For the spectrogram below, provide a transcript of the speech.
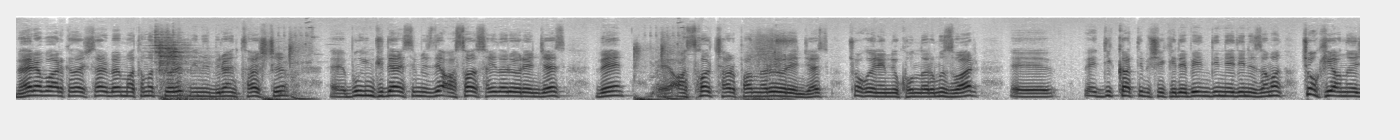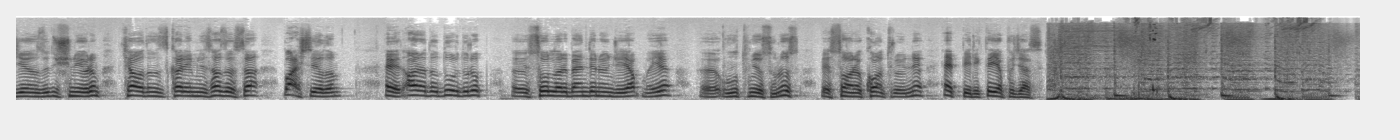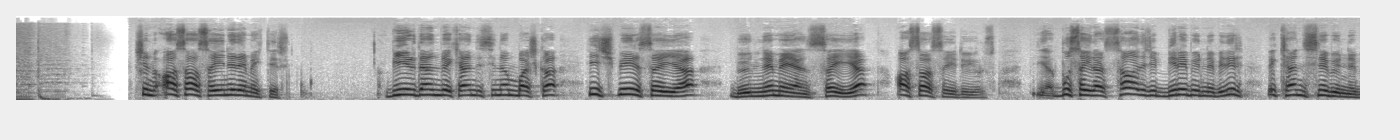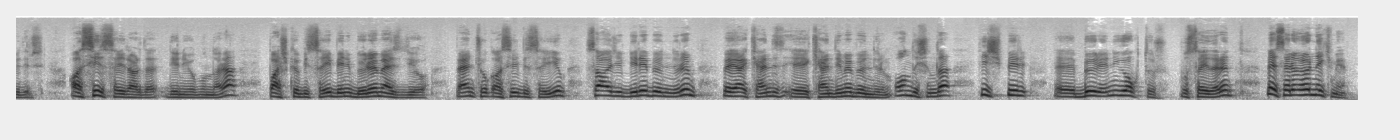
Merhaba arkadaşlar ben matematik öğretmeniniz Bülent Taşçı. E, Bugünkü dersimizde asal sayıları öğreneceğiz ve e, asal çarpanları öğreneceğiz. Çok önemli konularımız var. E, Ve dikkatli bir şekilde beni dinlediğiniz zaman çok iyi anlayacağınızı düşünüyorum. Kağıdınız, kaleminiz hazırsa başlayalım. Evet arada durdurup e, soruları benden önce yapmayı e, unutmuyorsunuz ve sonra kontrolünü hep birlikte yapacağız. Şimdi asal sayı ne demektir? Birden ve kendisinden başka hiçbir sayıya bölünemeyen sayıya asal sayı diyoruz. Ya bu sayılar sadece bire bölünebilir ve kendisine bölünebilir. Asil sayılar da deniyor bunlara. Başka bir sayı beni bölemez diyor. Ben çok asil bir sayıyım. Sadece bire bölünürüm veya kendi e, kendime bölünürüm. Onun dışında hiçbir e, böleni yoktur bu sayıların. Mesela örnek mi?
